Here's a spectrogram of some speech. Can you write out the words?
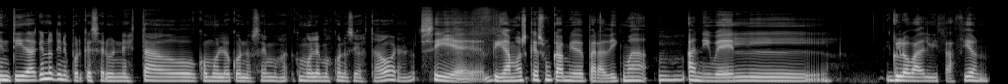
entidad que no tiene por qué ser un Estado como lo conocemos, como lo hemos conocido hasta ahora. ¿no? Sí, eh, digamos que es un cambio de paradigma a nivel globalización,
